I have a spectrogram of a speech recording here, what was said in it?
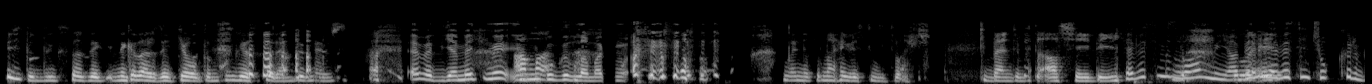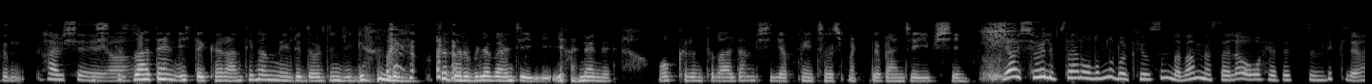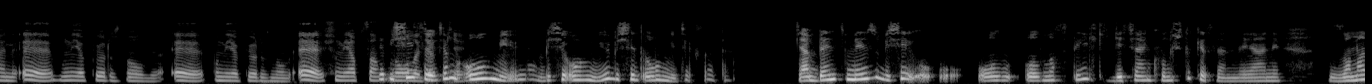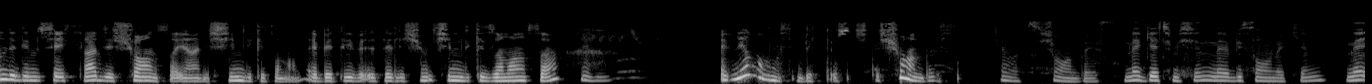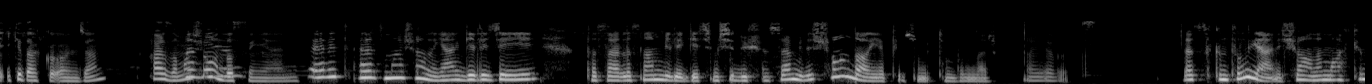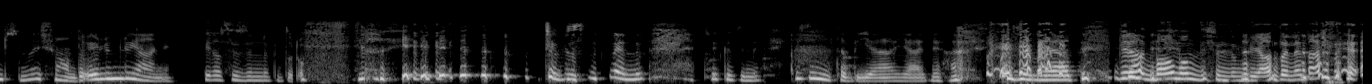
İşte duygusal zeki, ne kadar zeki olduğunu gösteren bir mevzu. evet yemek mi Ama... Google'lamak mı? en azından hevesimiz var. Ki bence bu da az şey değil. Hevesimiz var mı ya? Benim hevesim çok kırgın her şeye işte ya. Zaten işte karantinanın 54. gününde bu kadarı bile bence iyi. Yani hani o kırıntılardan bir şey yapmaya çalışmak bile bence iyi bir şey. Ya şöyle sen olumlu bakıyorsun da ben mesela o hevessizlikle hani e bunu yapıyoruz ne oluyor? E bunu yapıyoruz ne oluyor? E şunu yapsam ya ne şey olacak ki? Olmuyor. Yani bir şey olmuyor. Bir şey de olmayacak zaten. Yani ben mevzu bir şey ol, olması değil ki. Geçen konuştuk ya seninle yani zaman dediğimiz şey sadece şu ansa yani şimdiki zaman ebedi ve ezeli şimdiki zamansa hı hı. E ne olmasını bekliyorsun işte şu andayız. Evet şu andayız. Ne geçmişin ne bir sonrakin ne iki dakika öncen her zaman şu andasın yani. Evet her zaman şu anda yani geleceği tasarlasan bile geçmişi düşünsen bile şu andan yapıyorsun bütün bunları. Ay evet. Ya sıkıntılı yani şu ana mahkumsun ve şu anda ölümlü yani. Biraz hüzünlü bir durum. Çok üzüldüm. Çok üzüldüm. Hüzünlü tabii ya yani. Hüzün hayatı. Biraz Bağman'ı düşündüm bir anda nedense.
